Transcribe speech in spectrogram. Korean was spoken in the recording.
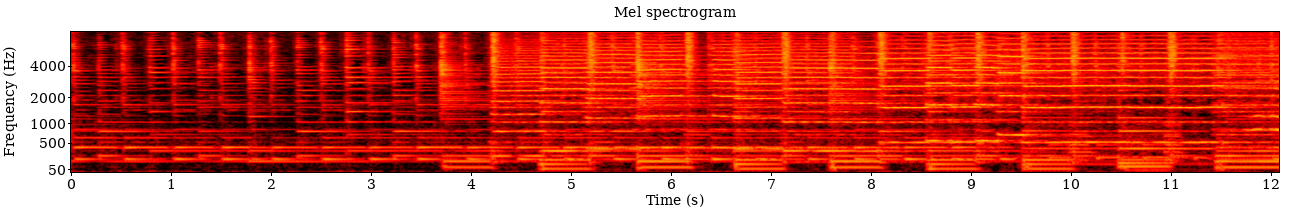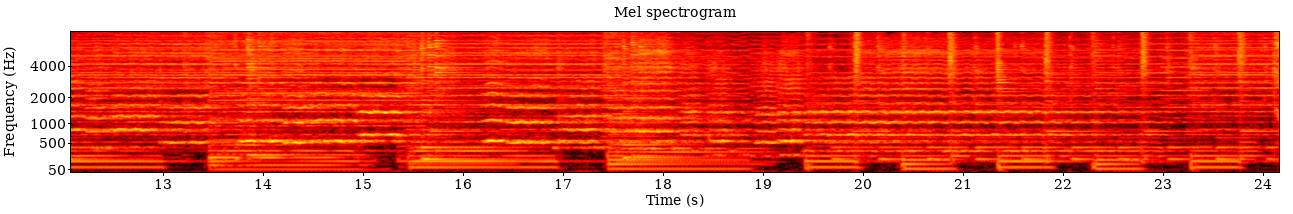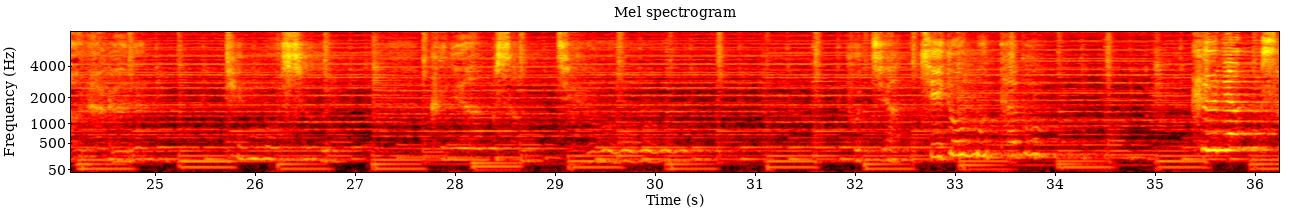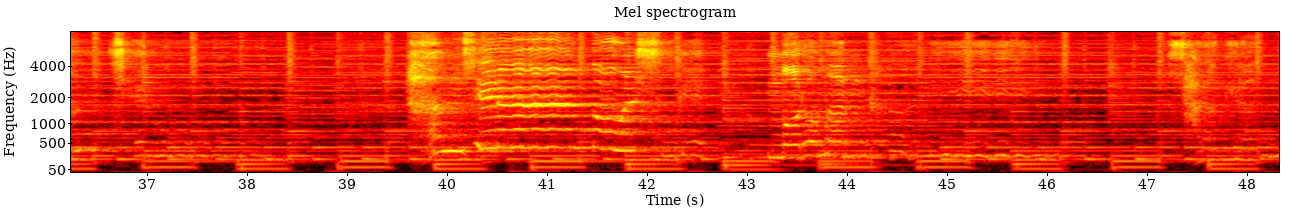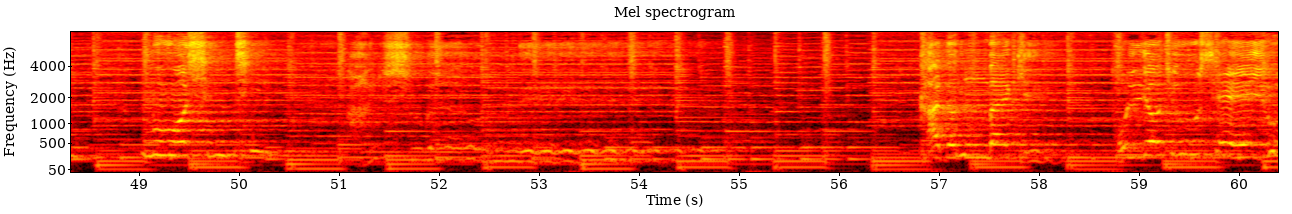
떠나 붙잡지도 못하고 그냥 선채로 당신은 노을 속에 멀어만 가니 사랑이란 무엇인지 알 수가 없네. 가던 발길 돌려주세요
